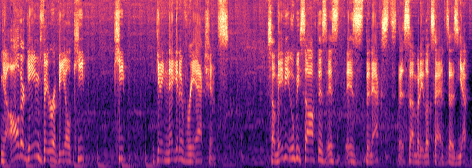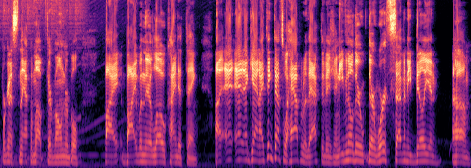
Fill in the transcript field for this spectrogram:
you know, all their games they reveal keep keep getting negative reactions. So maybe Ubisoft is is is the next that somebody looks at and says, "Yep, we're gonna snap them up. They're vulnerable. Buy buy when they're low, kind of thing." Uh, and, and, again, I think that's what happened with Activision. Even though they're they're worth seventy billion um,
